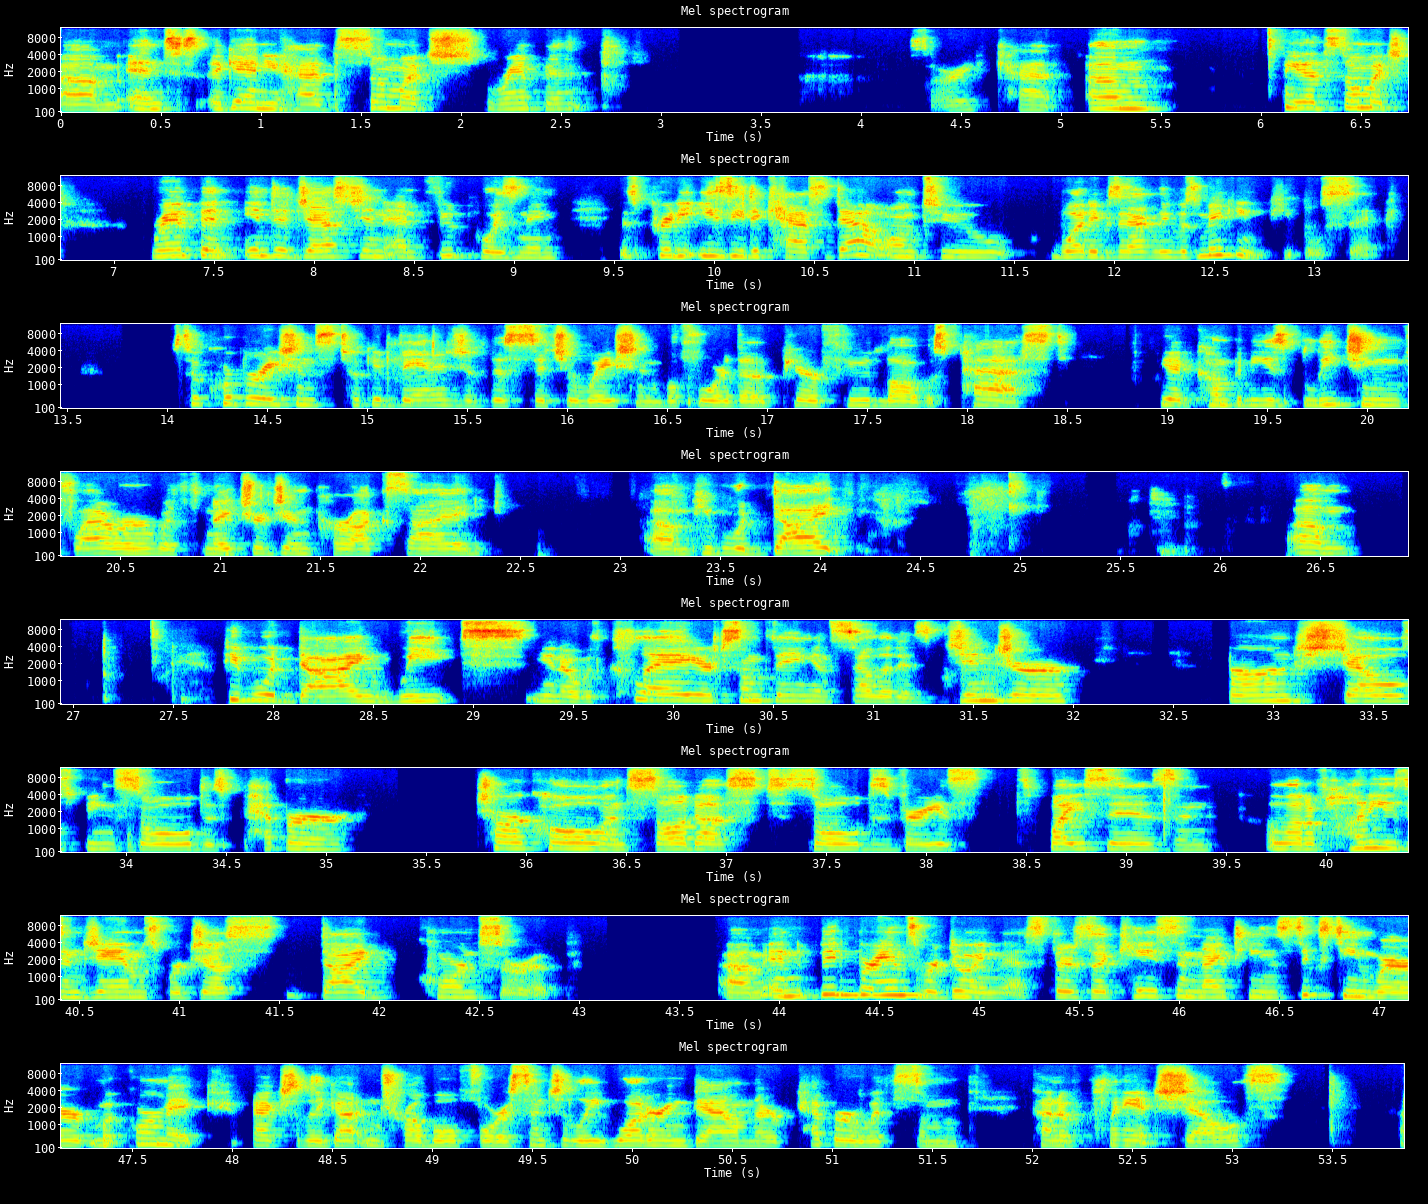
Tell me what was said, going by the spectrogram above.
Um, and again, you had so much rampant, sorry, cat. Um, you had so much rampant indigestion and food poisoning. It's pretty easy to cast doubt onto what exactly was making people sick. So corporations took advantage of this situation before the pure food law was passed. You had companies bleaching flour with nitrogen peroxide. Um, people would dye. Um, people would dye wheat, you know, with clay or something and sell it as ginger. Burned shells being sold as pepper, charcoal and sawdust sold as various spices, and a lot of honeys and jams were just dyed corn syrup. Um, and big brands were doing this. There's a case in 1916 where McCormick actually got in trouble for essentially watering down their pepper with some kind of plant shells.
